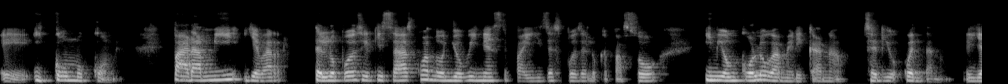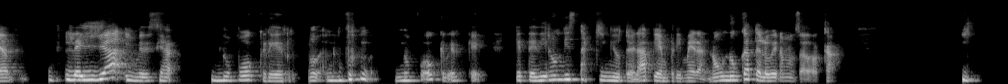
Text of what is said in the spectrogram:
eh, y cómo comen. Para mí, llevar, te lo puedo decir, quizás cuando yo vine a este país después de lo que pasó y mi oncóloga americana se dio cuenta, ¿no? Ella leía y me decía, no puedo creer, no, puedo, creer que, te dieron esta quimioterapia en primera, ¿no? Nunca te lo hubiéramos dado acá. ¿Y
